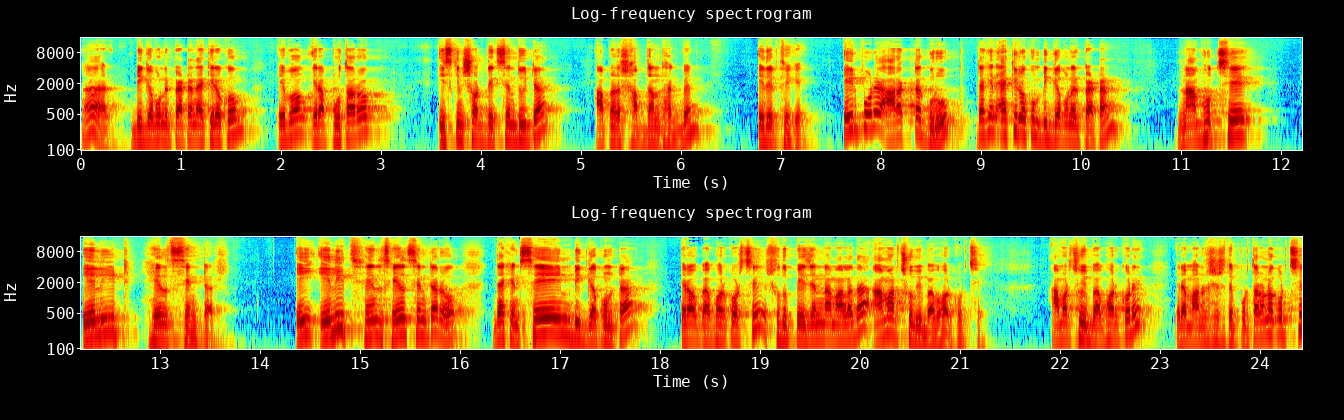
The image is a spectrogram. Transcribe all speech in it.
হ্যাঁ বিজ্ঞাপনের প্যাটার্ন একই রকম এবং এরা প্রতারক স্ক্রিনশট দেখছেন দুইটা, আপনারা সাবধান থাকবেন এদের থেকে। এরপরে আর একটা গ্রুপ দেখেন একই রকম বিজ্ঞাপনের প্যাটার্ন নাম হচ্ছে এলিট হেলথ সেন্টার এই এলিট হেলথ হেলথ সেন্টারও দেখেন সেম বিজ্ঞাপনটা এরাও ব্যবহার করছে, শুধু পেজের নাম আলাদা, আমার ছবি ব্যবহার করছে। আমার ছবি ব্যবহার করে এরা মানুষের সাথে প্রতারণা করছে,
